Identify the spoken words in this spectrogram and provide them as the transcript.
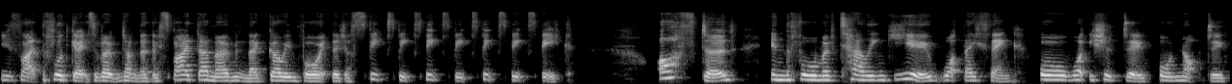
it's like the floodgates have opened haven't they? They've spied their moment they're going for it. They just speak speak speak speak speak speak speak. Often in the form of telling you what they think or what you should do or not do.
